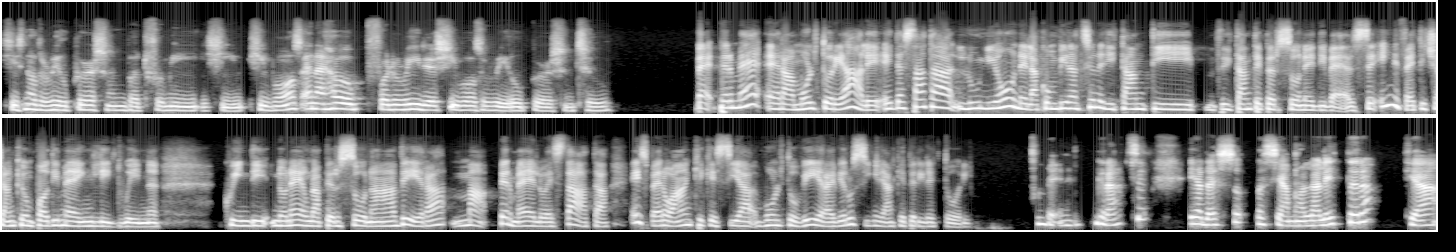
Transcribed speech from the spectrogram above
she's not a real person, but for me she she was, and I hope for the readers she was a real person too. Beh, per me era molto reale ed è stata l'unione, la combinazione di, tanti, di tante persone diverse e in effetti c'è anche un po' di me in Lidwin quindi non è una persona vera, ma per me lo è stata e spero anche che sia molto vera e verosimile anche per i lettori. Bene, grazie. E adesso passiamo alla lettera che ha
